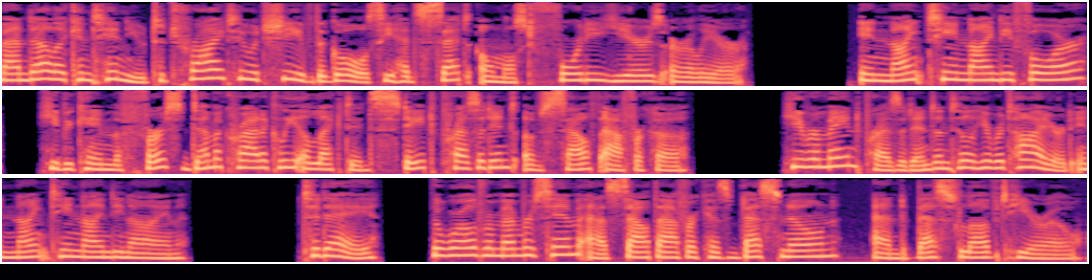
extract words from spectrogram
Mandela continued to try to achieve the goals he had set almost 40 years earlier. In 1994, he became the first democratically elected state president of South Africa. He remained president until he retired in 1999. Today, the world remembers him as South Africa's best known and best loved hero.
